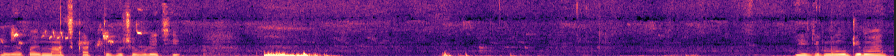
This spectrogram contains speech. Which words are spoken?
এই দেখো আমি মাছ কাটতে বসে পড়েছি। এই যে মৌটি মাছ।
